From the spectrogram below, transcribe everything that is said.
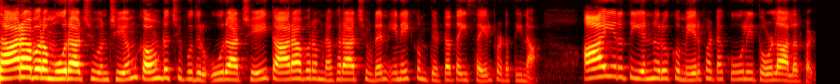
தாராபுரம் ஊராட்சி ஒன்றியம் கவுண்டச்சிபுதூர் ஊராட்சியை தாராபுரம் நகராட்சியுடன் இணைக்கும் திட்டத்தை செயல்படுத்தினார். ஆயிரத்தி எண்ணூறுக்கும் மேற்பட்ட கூலி தொழிலாளர்கள்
